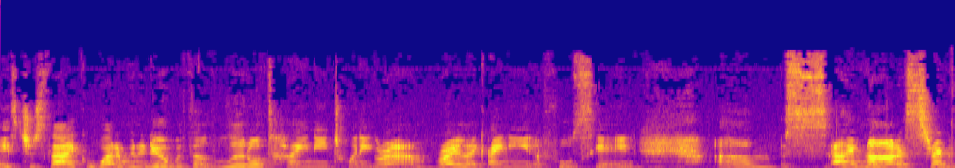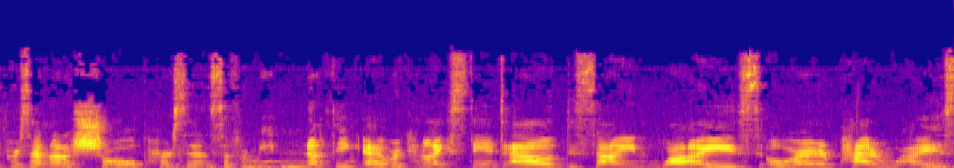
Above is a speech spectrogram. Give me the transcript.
is just like what I'm gonna do with a little tiny 20 gram, right? Like I need a full skein. Um, I'm not a stripy person, I'm not a shawl person. So for me, nothing ever kind of like stand out design wise or pattern wise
